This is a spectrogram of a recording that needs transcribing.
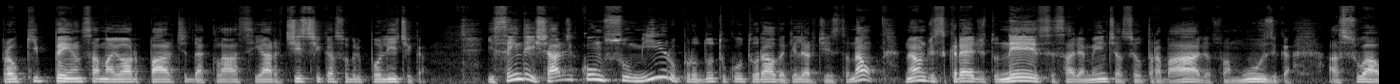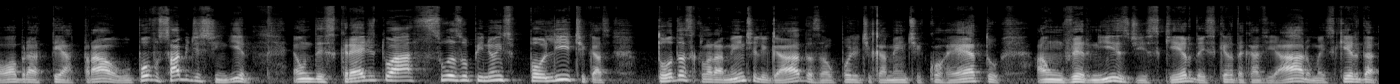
para o que pensa a maior parte da classe artística sobre política e sem deixar de consumir o produto cultural daquele artista. Não, não é um descrédito necessariamente ao seu trabalho, à sua música, à sua obra teatral. O povo sabe distinguir. É um descrédito às suas opiniões políticas, todas claramente ligadas ao politicamente correto, a um verniz de esquerda, esquerda caviar, uma esquerda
